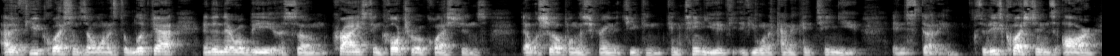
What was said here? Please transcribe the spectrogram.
I have a few questions I want us to look at, and then there will be some Christ and cultural questions that will show up on the screen that you can continue if, if you want to kind of continue in studying. So these questions are,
